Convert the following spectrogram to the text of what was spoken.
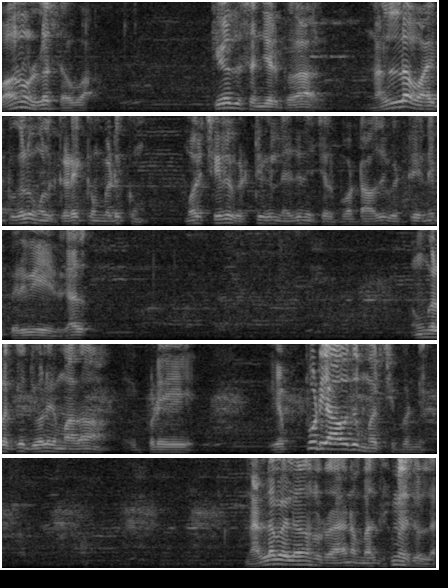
பதினொன்றில் செவ்வாய் கேது செஞ்சிருப்பதால் நல்ல வாய்ப்புகள் உங்களுக்கு கிடைக்கும் எடுக்கும். முயற்சியில் வெற்றிகள் எதிர்நீச்சல் போட்டாவது வெற்றியினை பெறுவீர்கள். உங்களுக்கு ஜூலை மாதம் இப்படி எப்படியாவது முயற்சி பண்ணி நல்ல வேலை தான் சொல்கிறேன் நம்ம அதிகமாக சொல்ல.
